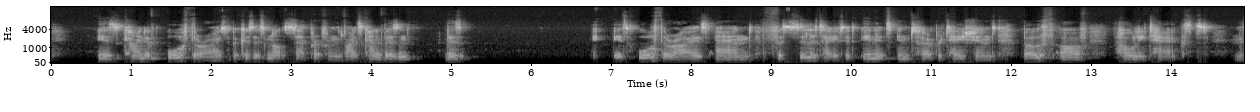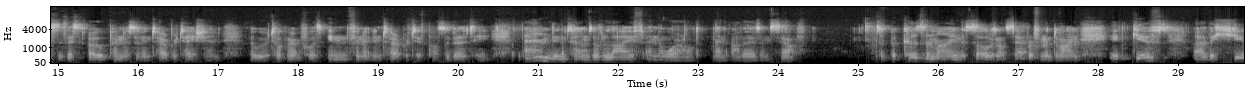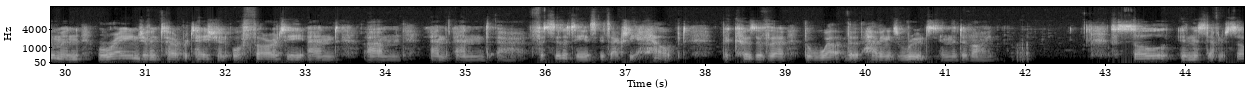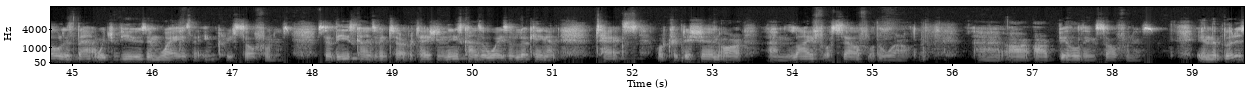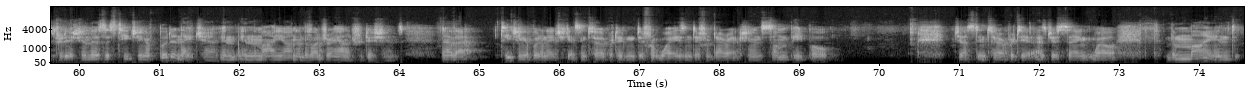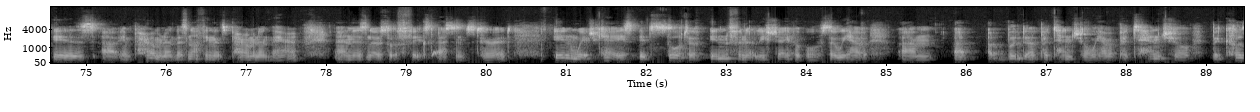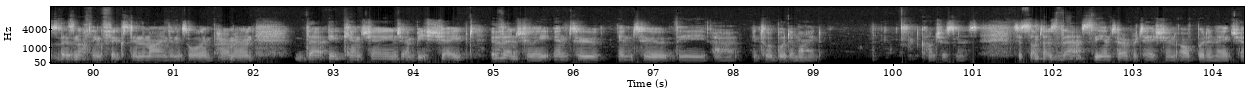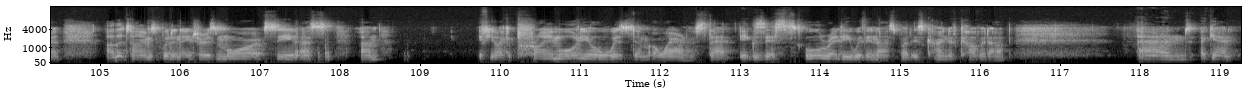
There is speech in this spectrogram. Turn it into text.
is kind of authorized because it's not separate from the divine. It's kind of there's an there's it's authorized and facilitated in its interpretations both of holy texts And this is this openness of interpretation that we were talking about before, this infinite interpretive possibility, and in terms of life and the world, and others and self. So, because the mind, the soul, is not separate from the divine, it gives uh, the human range of interpretation, authority, and um, and and uh, facility. It's, it's actually helped because of the the, well, the having its roots in the divine. So soul, in this definition, soul is that which views in ways that increase soulfulness. So these kinds of interpretation, these kinds of ways of looking at texts or tradition or um, life or self or the world uh, are, are building soulfulness. In the Buddhist tradition, there's this teaching of Buddha nature in, in the Mahayana, and the Vajrayana traditions. Now, that teaching of Buddha nature gets interpreted in different ways in different directions. Some people just interpret it as just saying, well, the mind is uh, impermanent. There's nothing that's permanent there, and there's no sort of fixed essence to it. In which case, it's sort of infinitely shapeable. So we have um, a, a Buddha potential. We have a potential because there's nothing fixed in the mind and it's all impermanent that it can change and be shaped eventually into into the uh, into a Buddha mind consciousness. So sometimes that's the interpretation of Buddha nature. Other times, Buddha nature is more seen as, um, if you like, a primordial wisdom awareness that exists already within us but is kind of covered up. And again,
